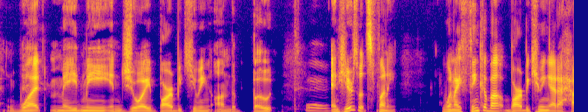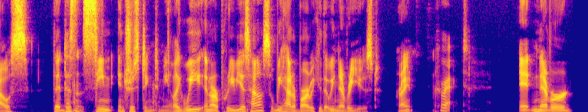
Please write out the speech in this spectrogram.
what made me enjoy barbecuing on the boat. And here's what's funny. When I think about barbecuing at a house, that doesn't seem interesting to me. Like we in our previous house, we had a barbecue that we never used, right? Correct. It never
